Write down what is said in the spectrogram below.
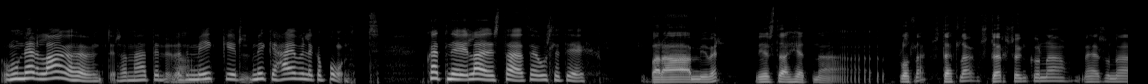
hún er lagahöfundur, þannig að þetta er, þetta er mikil, mikil hæfileika búnt. Hvernig læðist það þegar úslitið þig? Bara mjög vel. Mér finnst það hérna flottlag, stertlag, sterk sönguna með svona,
